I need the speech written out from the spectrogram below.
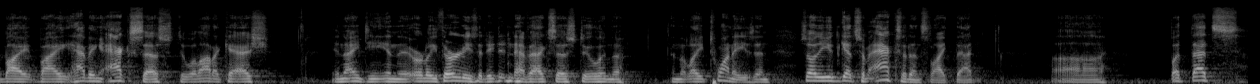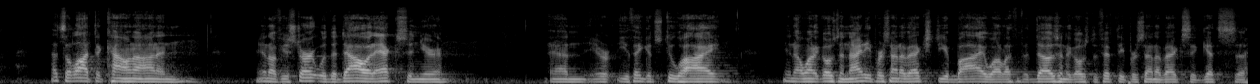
by by having access to a lot of cash in 19 in the early '30s that he didn't have access to in the in the late '20s. And so you can get some accidents like that. But that's a lot to count on. And you know, if you start with the Dow at X and you're and you think it's too high, you know, when it goes to 90% of X, do you buy? Well, if it does and it goes to 50% of X, it gets uh,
